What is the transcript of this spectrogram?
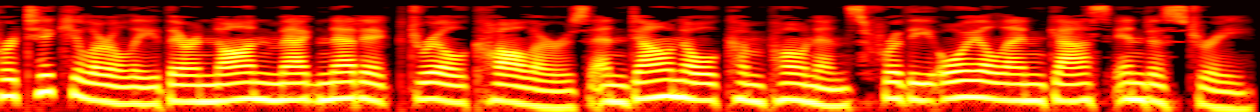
particularly their non-magnetic drill collars and downhole components for the oil and gas industry.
